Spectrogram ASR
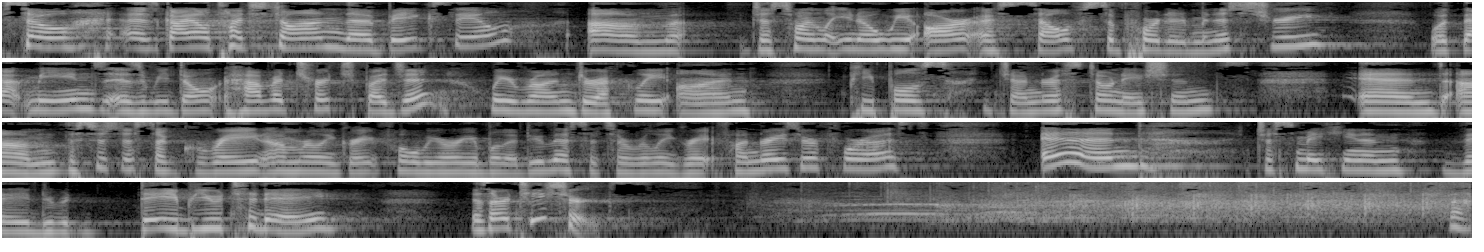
So, as Guile touched on the bake sale, um, just want to let you know we are a self supported ministry. What that means is we don't have a church budget, we run directly on people's generous donations. And um, this is just a great, I'm really grateful we were able to do this. It's a really great fundraiser for us. And just making the debut today is our t shirts.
